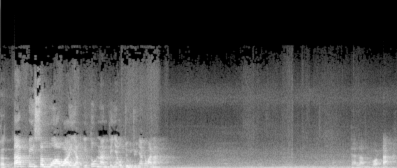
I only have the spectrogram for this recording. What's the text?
tetapi semua wayang itu nantinya ujung-ujungnya ke mana dalam kotak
